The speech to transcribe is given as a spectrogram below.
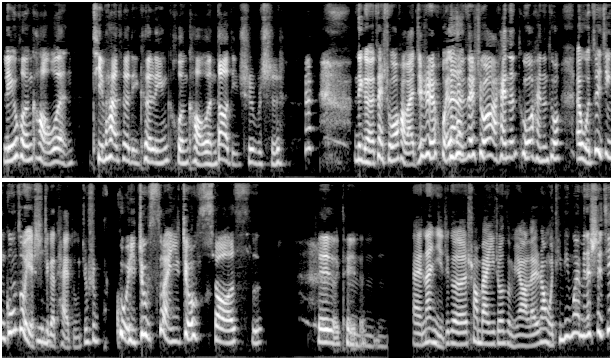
灵魂拷问。提帕特里克灵魂拷问：到底吃不吃？那个再说好吧，就是回来了再说，还能拖还能拖。哎，我最近工作也是这个态度，就是过一周算一周，笑死。可以的，可以的。嗯嗯。哎，那你这个上班一周怎么样？来让我听听外面的世界。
